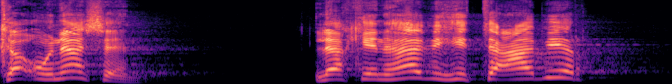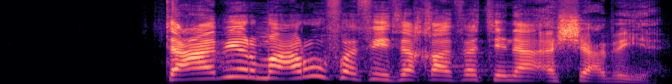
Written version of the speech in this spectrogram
كأناس لكن هذه التعابير تعابير معروفة في ثقافتنا الشعبية.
